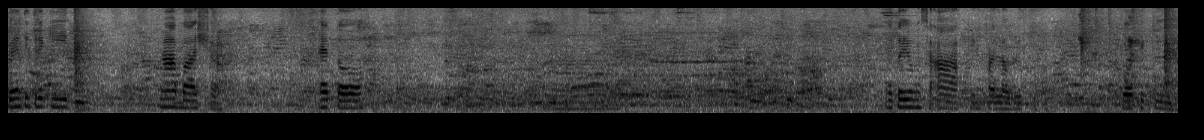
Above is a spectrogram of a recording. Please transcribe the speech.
Twenty-three kg. Mahaba siya. Ito. Ito yung sa akin palawit. 40 kg.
